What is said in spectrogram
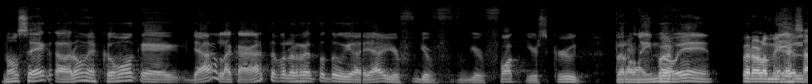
No sé, cabrón, es como que ya la cagaste por el resto de tu vida, ya, you're, you're, you're fucked, you're screwed. Pero a la misma Pero, vez, pero a lo mi- ellos le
